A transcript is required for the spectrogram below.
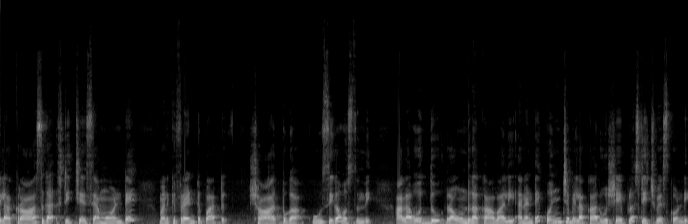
ఇలా క్రాస్గా స్టిచ్ చేసాము అంటే మనకి ఫ్రంట్ పార్ట్ షార్ప్గా కూసిగా వస్తుంది. అలా వద్దు రౌండ్గా కావాలి అని అంటే కొంచెం ఇలా కరువు షేప్లో స్టిచ్ వేసుకోండి.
